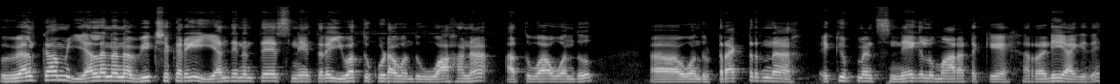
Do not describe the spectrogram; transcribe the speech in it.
ವೆಲ್ಕಮ್ ಎಲ್ಲ ನನ್ನ ವೀಕ್ಷಕರಿಗೆ, ಎಂದಿನಂತೆ ಸ್ನೇಹಿತರೆ, ಇವತ್ತು ಕೂಡ ಒಂದು ವಾಹನ ಅಥವಾ ಒಂದು ಒಂದು ಟ್ರ್ಯಾಕ್ಟರ್ನ ಎಕ್ವಿಪ್ಮೆಂಟ್ಸ್ ನೇಗಲು ಮಾರಾಟಕ್ಕೆ ರೆಡಿಯಾಗಿದೆ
